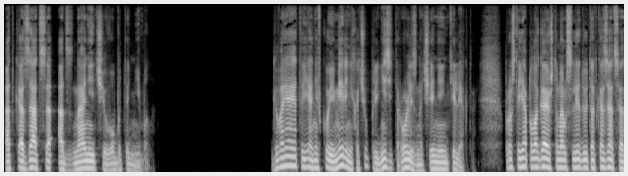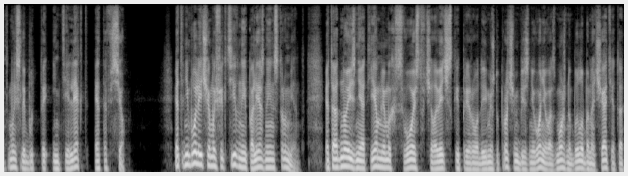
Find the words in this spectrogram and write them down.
отказаться от знаний чего бы то ни было. Говоря это, я ни в коей мере не хочу принизить роль и значение интеллекта. Просто я полагаю, что нам следует отказаться от мысли, будто интеллект — это все — это не более чем эффективный и полезный инструмент. Это одно из неотъемлемых свойств человеческой природы, и, между прочим, без него невозможно было бы начать это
